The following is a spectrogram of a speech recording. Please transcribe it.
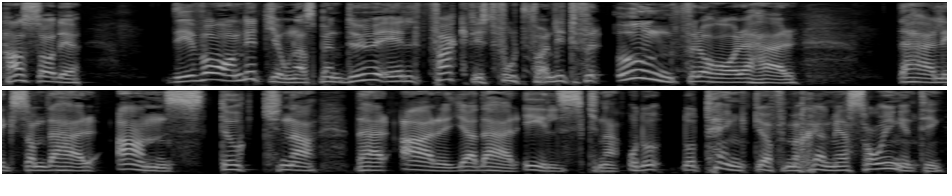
Han sa det, det är vanligt Jonas men du är faktiskt fortfarande lite för ung för att ha det här det här, liksom, det här anstuckna, det här arga, det här ilskna. Och då, då tänkte jag för mig själv, men jag sa ingenting.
